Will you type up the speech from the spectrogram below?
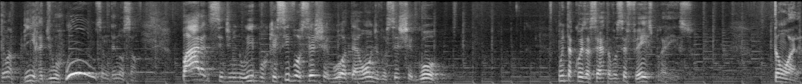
tem uma birra de uhul, você não tem noção. Para de se diminuir, porque se você chegou até onde você chegou, muita coisa certa você fez para isso. Então, olha,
